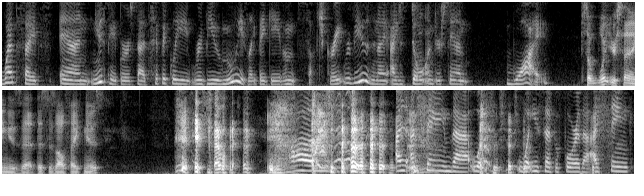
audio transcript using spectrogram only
websites and newspapers that typically review movies like they gave them such great reviews and I, I just don't understand why So what you're saying is that this is all fake news? is that what I'm... um, I, I'm saying that what what you said before that I think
